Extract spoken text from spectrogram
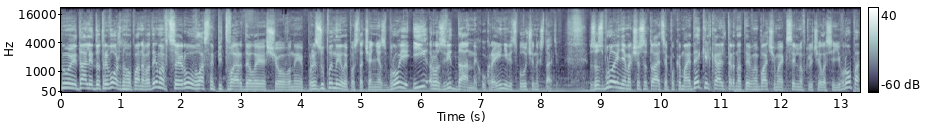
Ну і далі до тривожного пане Вадиме. В ЦРУ власне підтвердили, що вони призупинили постачання зброї і розвідданих Україні від Сполучених Штатів. З озброєнням, якщо ситуація поки має декілька альтернатив, ми бачимо, як сильно включилася Європа.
